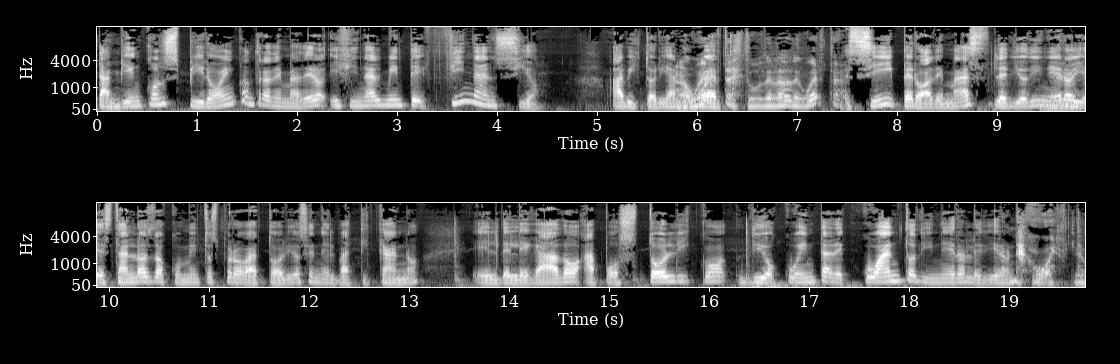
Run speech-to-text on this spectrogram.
también conspiró en contra de Madero y finalmente financió a Victoriano Huerta, Estuvo del lado de Huerta. Sí, pero además le dio dinero y están los documentos probatorios en el Vaticano. El delegado apostólico dio cuenta de cuánto dinero le dieron a Huerta.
